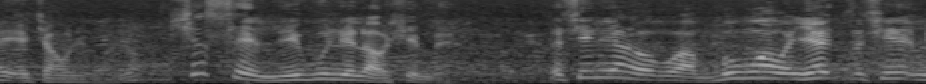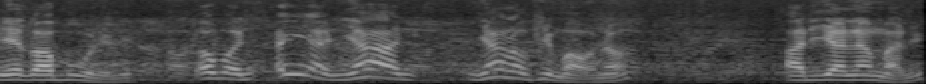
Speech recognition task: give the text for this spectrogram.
အဲ့အကြောင်းလေးပေါ့နော်84ခုနှစ်လောက်ရှိမယ်တချင်းလေးကတော့ဟိုဘုံဘုံရဲ့တချင်းအမြဲသွားပို့တယ်လေတော့အဲ့ရညညလောက်ဖြစ်မှာပေါ့နော်အာဒီယာလမ်းမှာလေ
